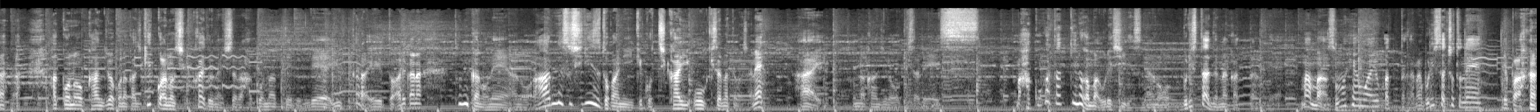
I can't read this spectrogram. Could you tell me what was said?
箱の感じはこんな感じ。結構あのしっかりとね下が箱になってるんで言ったらえっ、ー、とあれかな。トミカのねあの RS シリーズとかに結構近い大きさになってましたね。はい。こんな感じの大きさです、まあ、箱型っていうのがまあ嬉しいですね。あのブリスターじゃなかったんで。まあまあその辺は良かったかな。ブリスターちょっとねやっぱ あ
